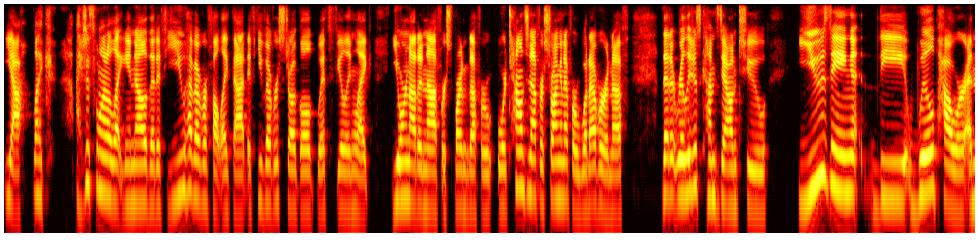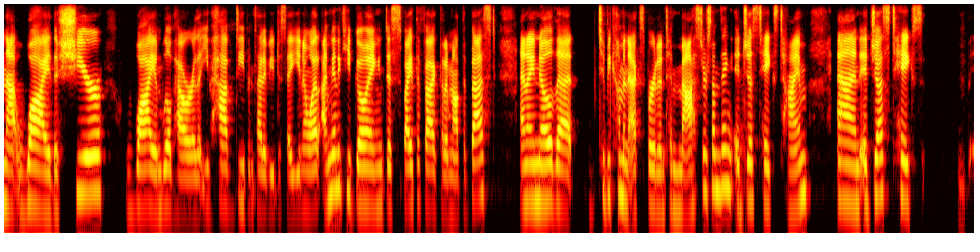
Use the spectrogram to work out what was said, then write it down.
yeah, like I just want to let you know that if you have ever felt like that, if you've ever struggled with feeling like you're not enough or smart enough or, or talented enough or strong enough or whatever enough, that it really just comes down to using the willpower and that why, the sheer why and willpower that you have deep inside of you to say, you know what, I'm going to keep going despite the fact that I'm not the best. And I know that to become an expert and to master something, it just takes time and it just takes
